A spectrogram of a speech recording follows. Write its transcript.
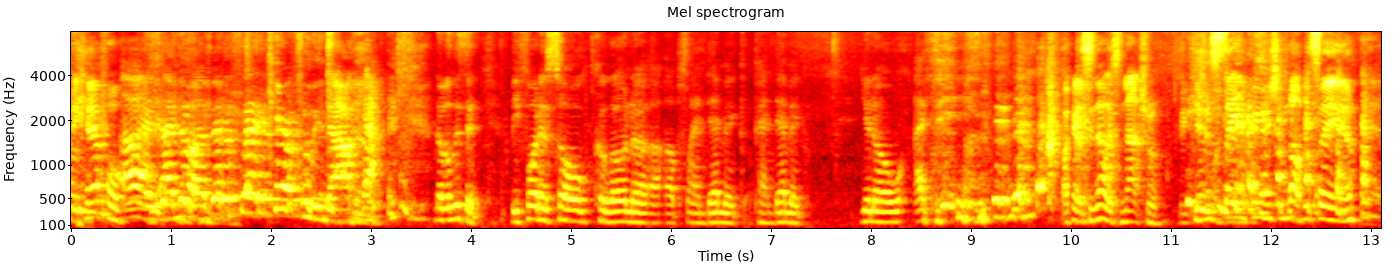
Be careful. I, I know. I better tread carefully now. no, but listen. Before this whole Corona uh, uh, pandemic, pandemic, you know, I think. Okay, so now it's natural. You can say things you should not be saying. no,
